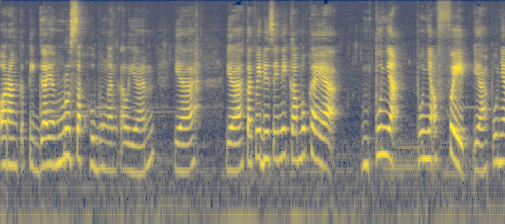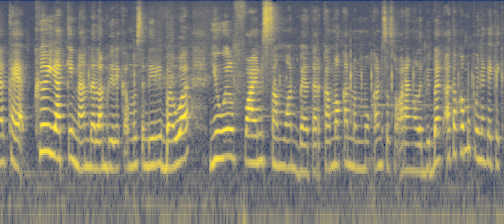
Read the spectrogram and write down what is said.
orang ketiga yang merusak hubungan kalian, ya. Ya, tapi di sini kamu kayak punya punya faith ya punya kayak keyakinan dalam diri kamu sendiri bahwa you will find someone better kamu akan menemukan seseorang yang lebih baik atau kamu punya kayak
